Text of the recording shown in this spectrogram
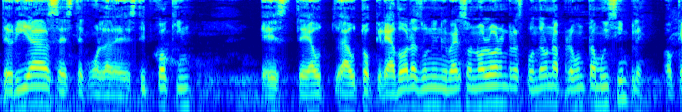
teorías, este, como la de Steve Hawking, este, aut- autocreadoras de un universo, no logran responder a una pregunta muy simple, ¿ok?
